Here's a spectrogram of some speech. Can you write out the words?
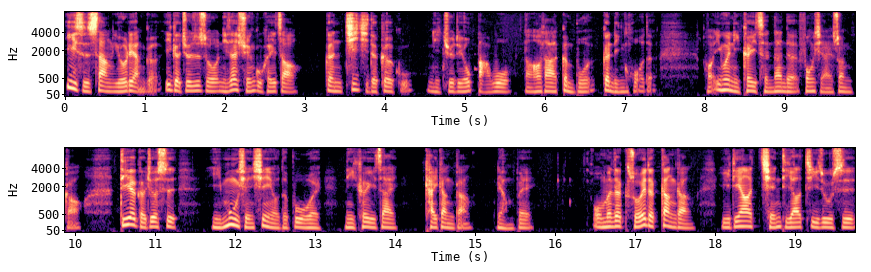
意识上有两个，一个就是说你在选股可以找更积极的个股，你觉得有把握，然后它更波更灵活的，好，因为你可以承担的风险还算高。第二个就是以目前现有的部位，你可以再开杠杆两倍。我们的所谓的杠杆，一定要前提要记住是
